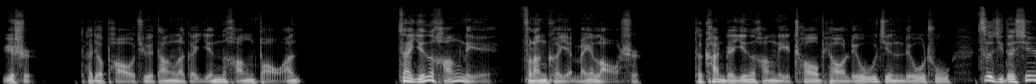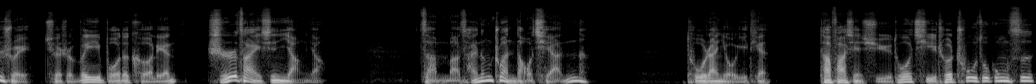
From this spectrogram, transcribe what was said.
于是他就跑去当了个银行保安。在银行里，弗兰克也没老实。他看着银行里钞票流进流出，自己的薪水却是微薄的可怜，实在心痒痒。怎么才能赚到钱呢？突然有一天，他发现许多汽车出租公司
